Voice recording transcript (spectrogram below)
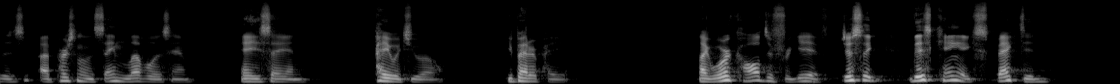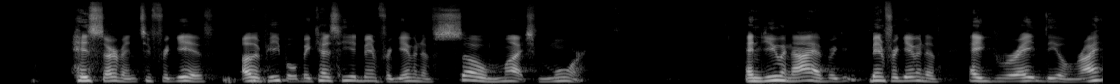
this, a person on the same level as him, and he's saying, "Pay what you owe. You better pay it." Like we're called to forgive, just like this king expected his servant to forgive other people because he had been forgiven of so much more. And you and I have been forgiven of a great deal, right?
